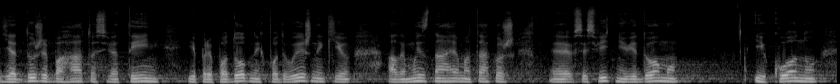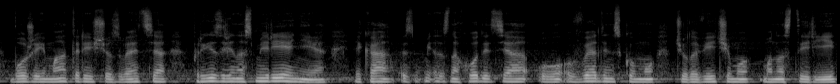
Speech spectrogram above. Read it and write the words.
є дуже багато святинь і преподобних подвижників, але ми знаємо також всесвітньо відому ікону Божої Матері, що зветься Призріна Смирення, яка знаходиться у Веденському чоловічому монастирі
